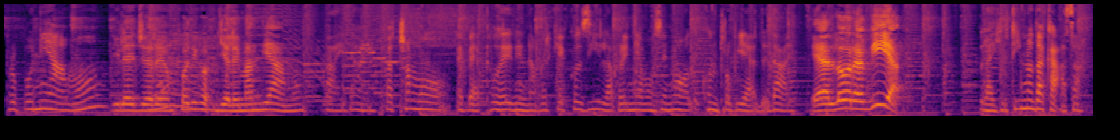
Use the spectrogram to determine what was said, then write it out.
proponiamo? Di leggere un po' di Ah. cose? Gliele mandiamo? Dai, dai, facciamo. E beh, poverina, perché così la prendiamo se no contropiede, dai. E allora via! L'aiutino da casa.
